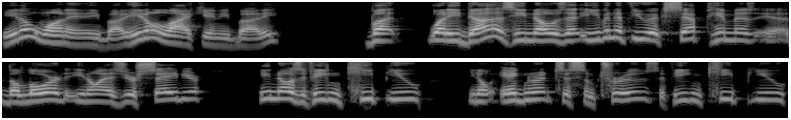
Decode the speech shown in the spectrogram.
He don't want anybody. He don't like anybody. But what he does, he knows that even if you accept him as uh, the Lord, you know, as your Savior, he knows if he can keep you you know, ignorant to some truths, if he can keep you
